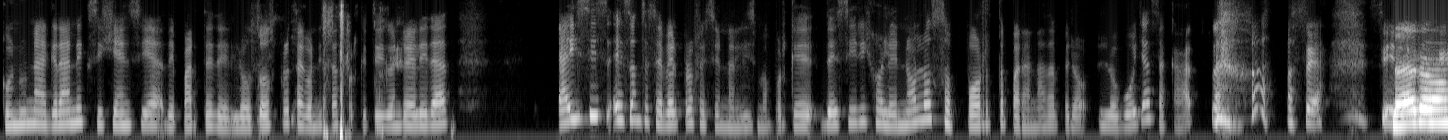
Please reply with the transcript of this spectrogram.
con una gran exigencia de parte de los dos protagonistas, porque te digo, en realidad Ahí sí es donde se ve el profesionalismo, porque decir, híjole, no lo soporto para nada, pero lo voy a sacar. O sea, mujer, Claro.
